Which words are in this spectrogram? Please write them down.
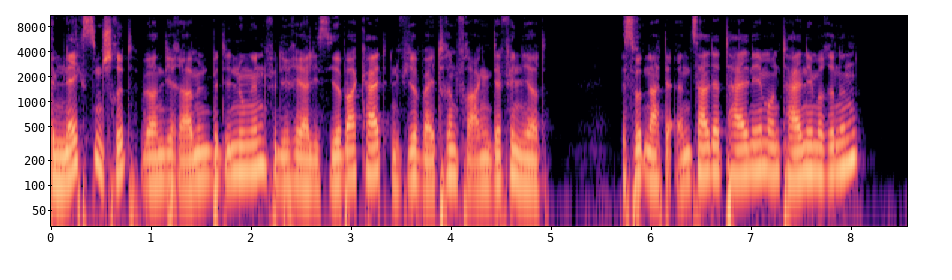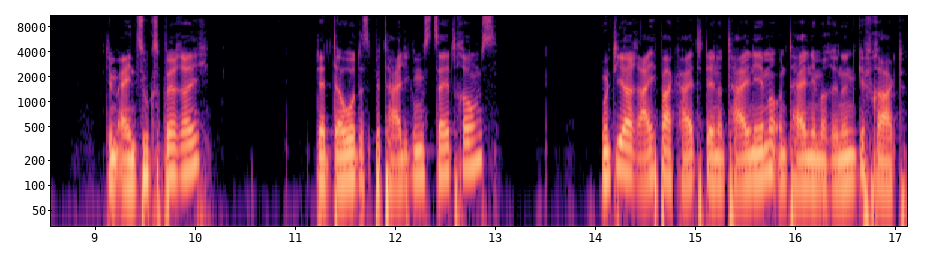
Im nächsten Schritt werden die Rahmenbedingungen für die Realisierbarkeit in vier weiteren Fragen definiert. Es wird nach der Anzahl der Teilnehmer und Teilnehmerinnen, dem Einzugsbereich, der Dauer des Beteiligungszeitraums und die Erreichbarkeit deiner Teilnehmer und Teilnehmerinnen gefragt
